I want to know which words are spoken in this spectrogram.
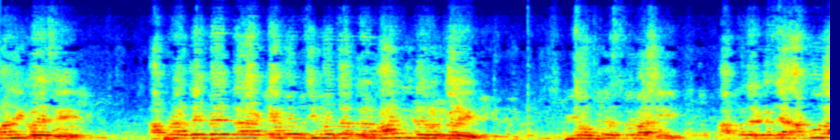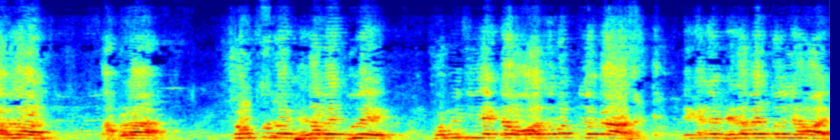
মালিক হয়েছে। আপনারা দেখবেন তারা কেমন জীবনযাত্রার মান নির্ধারণ করে। প্রিয় পিরোজপুরবাসী আপনাদের কাছে আকুল আবেদন। আপনারা সম্পূর্ণ ভেদাভেদ ভুলে কমিটি একটা অজনপ্রিয় কাজ। এখানে ভেদাভেদ তৈরি হয়।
